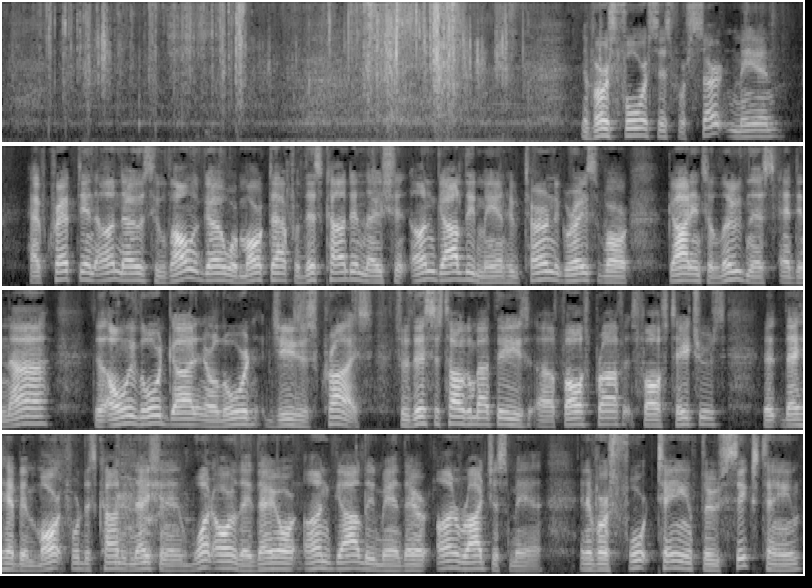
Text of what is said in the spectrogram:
In verse 4 says, For certain men have crept in unnoticed who long ago were marked out for this condemnation, ungodly men who turn the grace of our God into lewdness and deny the only Lord God and our Lord Jesus Christ. So this is talking about these uh, false prophets, false teachers, that they have been marked for this condemnation. And what are they? They are ungodly men. They are unrighteous men. And in verse 14 through 16,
